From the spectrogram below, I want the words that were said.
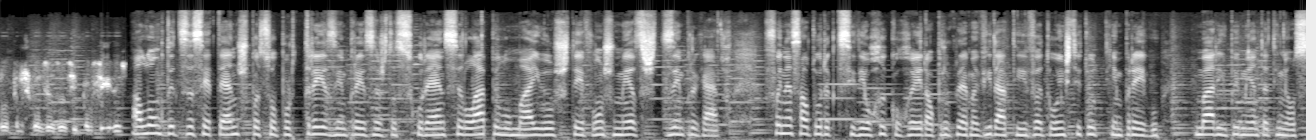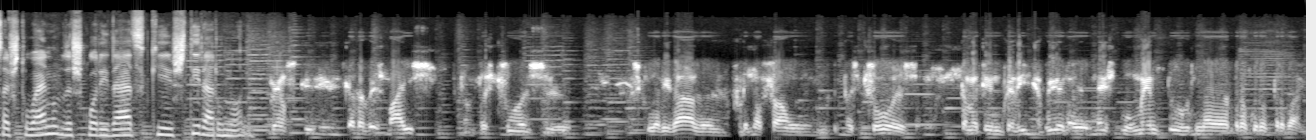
outras coisas assim parecidas. Ao longo de 17 anos passou por três empresas de segurança. Lá pelo meio esteve uns meses desempregado. Foi nessa altura que decidiu recorrer ao programa Vida Ativa do Instituto de Emprego. Mário Pimenta tinha o sexto ano da escolaridade, quis tirar o nono. Penso que cada vez mais as pessoas a escolaridade, a formação das pessoas também tem um bocadinho a ver neste momento na procura de trabalho.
